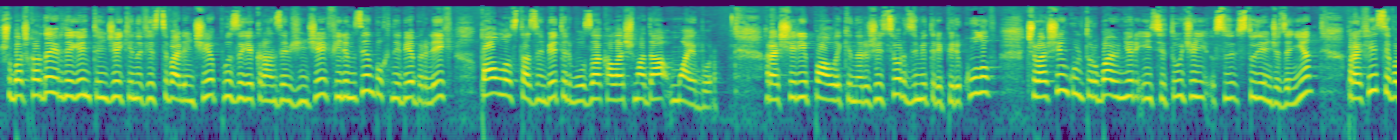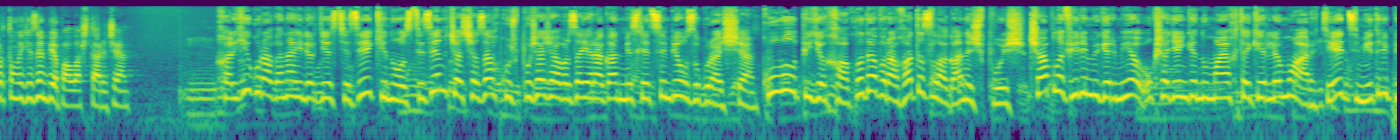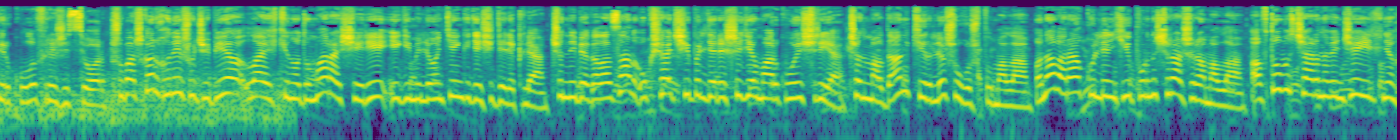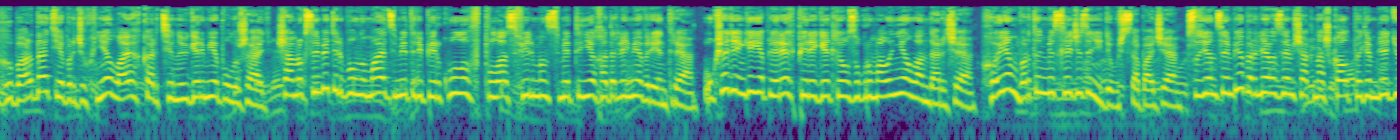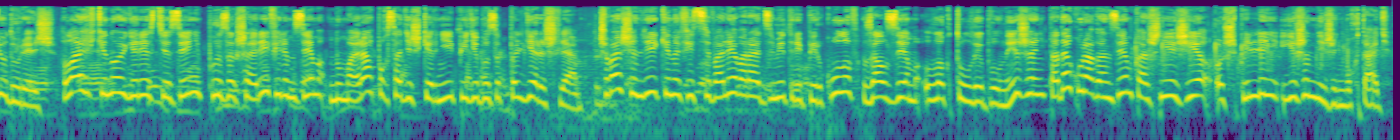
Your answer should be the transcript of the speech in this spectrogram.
Шубашкарда ердеген тінже кинофестивалінче пызык экранзем жінче фильмзем бұхнебе бірлейх Павло Стазымбетел бұлза калашмада майбур. Рашери Павло кинорежиссер Дмитрий Перекулов, Чавашин культурба унер институтчен студентчезене профессия вартынлыхезембе палаштаржы. Хальхи гурагана илердестезе кино стезем часчазах кушпужа жавырза яраган меслетсембе узугураща. Кувыл пиде хаклыда вырага тызлаган пуш. Чапла фильм үгерме укшаденге нумаях текерлі мар, те Дмитрий Перкулов режиссер. Шубашкар хыны шучебе лайх кино думар ашере иги миллион тенге шиделеклі. Чыннебе галасан укша чипілдерешіде марку ишре. Чынмалдан кирлі шуғыш пулмала. Она вара кулленхи пурнышыра шырамала. Автобус чарыновенче илтне хыбарда тебір жүхне лайх картину үгерме пулышать. Шамрыксембе тіл Дмитрий Перкулов пулас фильмын сметіне қадірлеме врентрі. Укша денге еплерек перегетлі узугрумалыне аландарчы. Хойым вартын меследжізіне деуш сабачы. Студентсембе бірлевізем шакнашкал пәдемле дуреш. Лайх кино егерес тезен пызык шари фильмзем нумайрақ пықсадишкерни пиде бызык пілдерішлі. Чываш Шенри кинофестивале вара Дмитрий Перкулов залзем лыктулы пулныжын, тада кураганзем кашне же ышпиллен ежынныжын мухтать.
